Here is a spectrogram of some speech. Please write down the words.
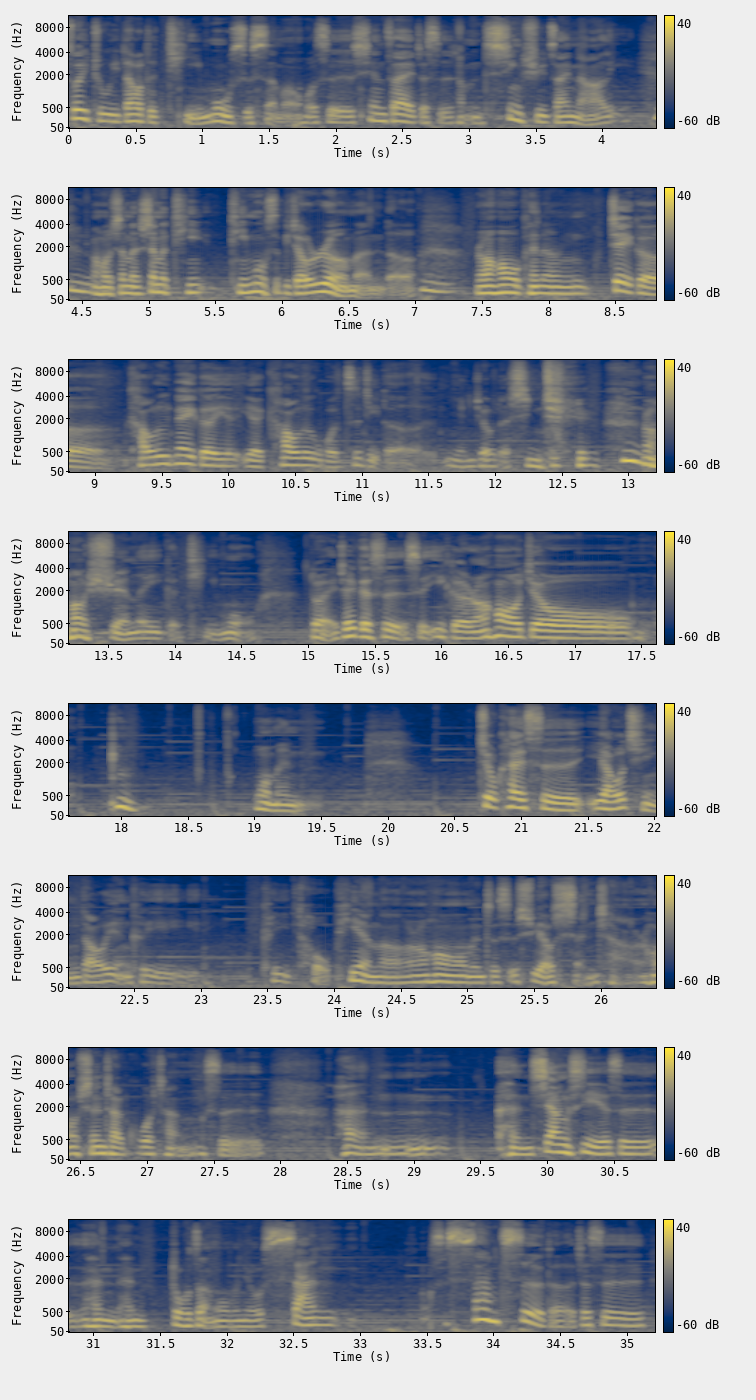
最注意到的题目是什么，或是现在就是他们兴趣在哪里？嗯、然后什么什么题题目是比较热门的？嗯、然后可能这个考虑那个也也考虑我自己的研究的兴趣，嗯、然后选了一个题目。对，这个是是一个，然后就我们就开始邀请导演可以可以投片了，然后我们就是需要审查，然后审查过程是很。很详细，也是很很多种。我们有三是三次的，就是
